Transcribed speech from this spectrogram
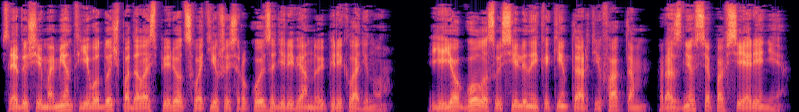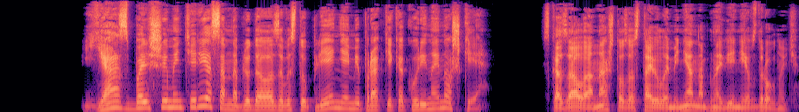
В следующий момент его дочь подалась вперед, схватившись рукой за деревянную перекладину. Ее голос, усиленный каким-то артефактом, разнесся по всей арене. «Я с большим интересом наблюдала за выступлениями практика куриной ножки», сказала она, что заставило меня на мгновение вздрогнуть.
